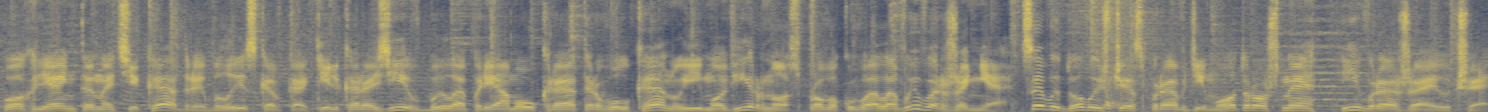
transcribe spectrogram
Погляньте на ці кадри. Блискавка кілька разів била прямо у кратер вулкану і, ймовірно, спровокувала виверження. Це видовище справді моторошне і вражаюче.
